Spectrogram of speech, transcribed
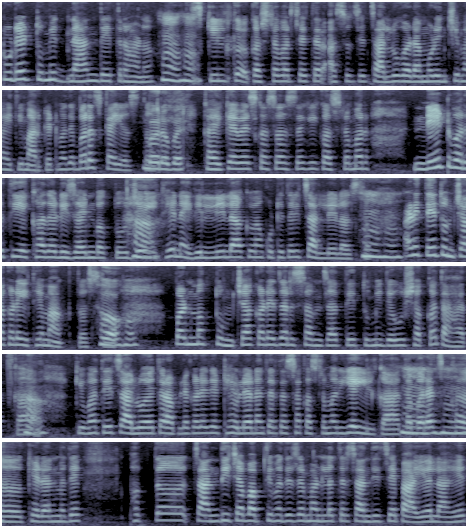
टू डेट तुम्ही ज्ञान देत राहणं. स्किल कस्टमरचे तर असं जे चालू घडामोडींची माहिती मार्केटमध्ये बरंच काही असतं बरोबर काही काही वेळेस कसं असतं की कस्टमर नेटवरती एखादं डिझाईन बघतो जे. इथे नाही दिल्लीला किंवा कुठेतरी चाललेलं असतं. आणि ते तुमच्याकडे इथे मागत असतो पण मग तुमच्याकडे जर समजा ते तुम्ही देऊ शकत आहात. का किंवा ते चालू आहे तर आपल्याकडे ते ठेवल्यानंतर तसा कस्टमर येईल का आता बऱ्याच खेड्यांमध्ये फक्त चांदीच्या बाबतीमध्ये जर म्हटलं तर चांदीचे पायल आहेत.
